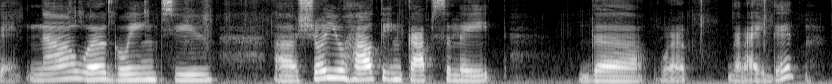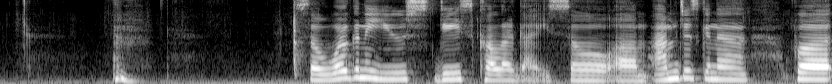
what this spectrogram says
Okay, now we're going to uh, show you how to encapsulate the work that I did. so we're gonna use this color guys. So um, I'm just gonna put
